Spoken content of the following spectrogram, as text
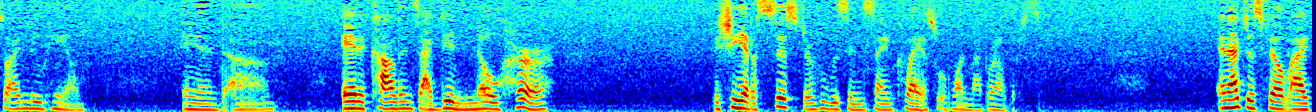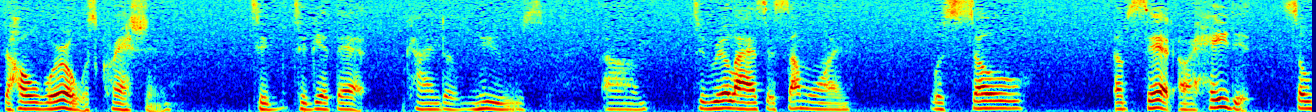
so I knew him. And um, Collins, I didn't know her, but she had a sister who was in the same class with one of my brothers. And I just felt like the whole world was crashing to to get that kind of news, um, to realize that someone was so upset or hated so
